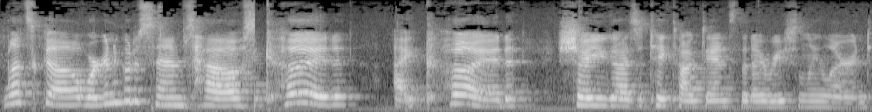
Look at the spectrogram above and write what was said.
let's go. We're gonna go to Sam's house. I could, I could show you guys a TikTok dance that I recently learned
